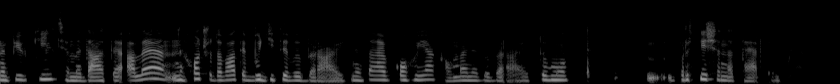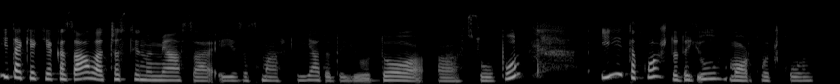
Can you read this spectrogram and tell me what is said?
напівкільцями дати, але не хочу давати, бо діти вибирають. Не знаю в кого як, а в мене вибирають. Тому простіше натерти. І так як я казала, частину м'яса і засмажки я додаю до е, супу. І також додаю морквочку.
